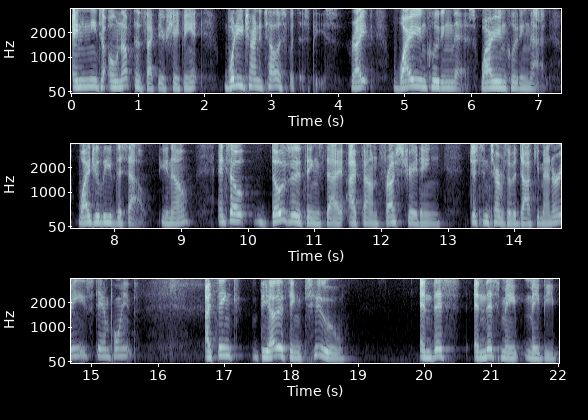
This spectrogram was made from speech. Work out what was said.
and you need to own up to the fact that you're shaping it. What are you trying to tell us with this piece? Right? Why are you including this? Why are you including that? Why'd you leave this out? You know? And so those are the things that I, I found frustrating just in terms of a documentary standpoint. I think the other thing too, and this and this may may be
